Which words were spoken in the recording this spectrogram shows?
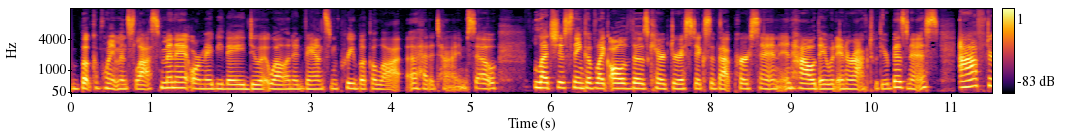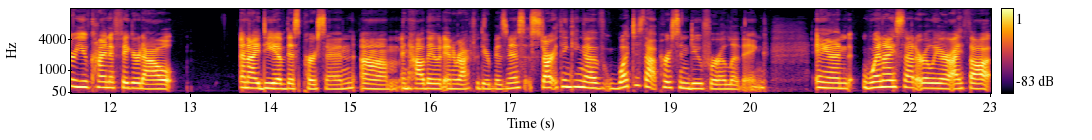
book appointments last minute, or maybe they do it well in advance and pre book a lot ahead of time. So let's just think of like all of those characteristics of that person and how they would interact with your business. After you've kind of figured out an idea of this person um, and how they would interact with your business, start thinking of what does that person do for a living? And when I said earlier, I thought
